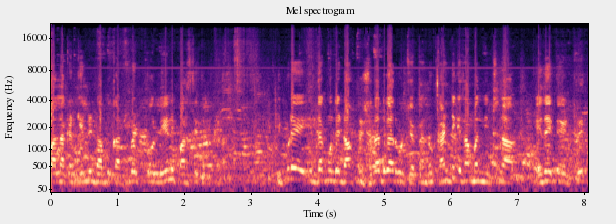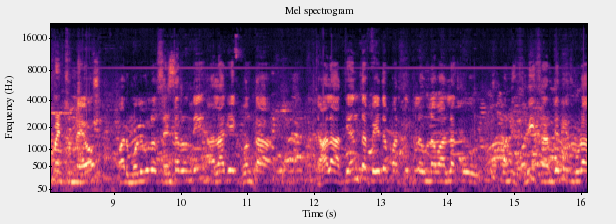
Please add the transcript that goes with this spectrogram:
వాళ్ళు అక్కడికి వెళ్ళి డబ్బు ఖర్చు పెట్టుకోలేని పరిస్థితులు ఇక్కడ. ఇప్పుడే ఇంతకుముందే డాక్టర్ శరద్ గారు కూడా చెప్పారు కంటికి సంబంధించిన ఏదైతే ట్రీట్మెంట్స్ ఉన్నాయో వారు ములుగులో సెంటర్ ఉంది. అలాగే కొంత చాలా అత్యంత పేద పరిస్థితుల్లో ఉన్న వాళ్ళకు కొన్ని ఫ్రీ సర్జరీస్ కూడా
